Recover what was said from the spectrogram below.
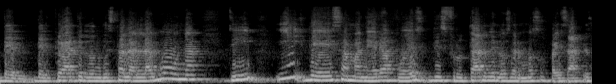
del, del cráter donde está la laguna, ¿sí? Y de esa manera, pues, disfrutar de los hermosos paisajes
